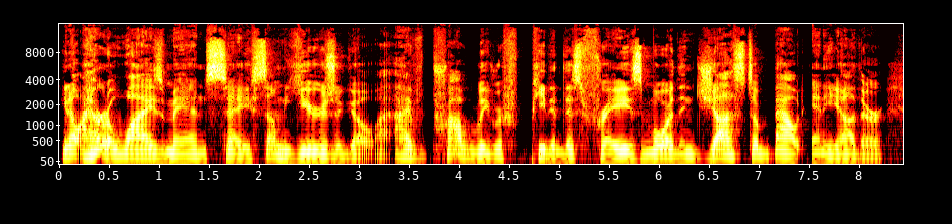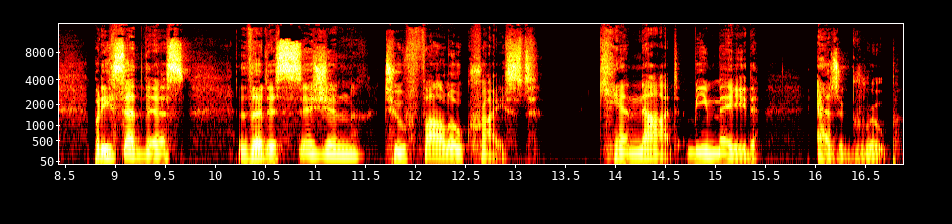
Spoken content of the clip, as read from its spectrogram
You know, I heard a wise man say some years ago, I've probably repeated this phrase more than just about any other, but he said this the decision to follow Christ cannot be made as a group.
